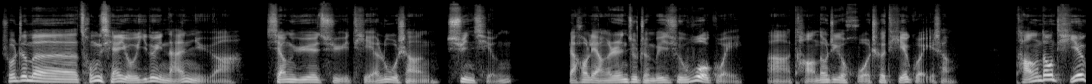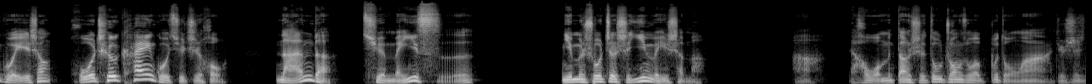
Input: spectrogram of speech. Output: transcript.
说这么从前有一对男女啊，相约去铁路上殉情，然后两个人就准备去卧轨啊，躺到这个火车铁轨上，躺到铁轨上，火车开过去之后，男的却没死。”你们说这是因为什么，啊？然后我们当时都装作不懂啊，就是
